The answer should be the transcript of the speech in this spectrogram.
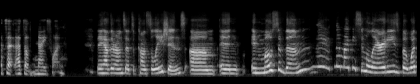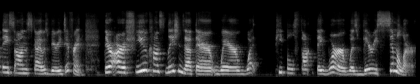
That's a that's a nice one. They have their own sets of constellations, um, and in most of them, there, there might be similarities, but what they saw in the sky was very different. There are a few constellations out there where what people thought they were was very similar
